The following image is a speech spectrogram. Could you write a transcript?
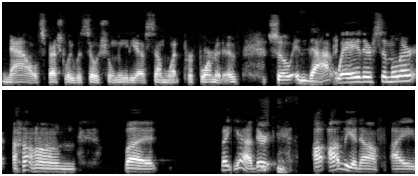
now, especially with social media, somewhat performative. So in that way, they're similar. Um, but but yeah, they're oddly enough, I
